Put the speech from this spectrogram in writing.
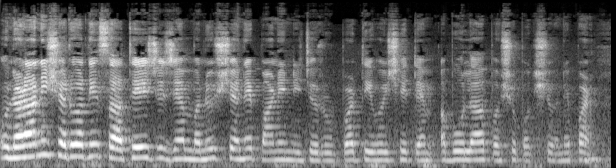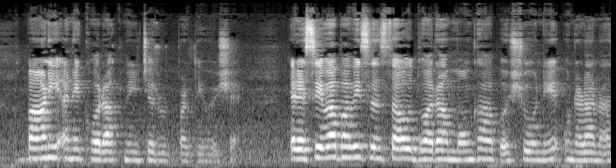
ઉનાળાની શરૂઆતની સાથે જ જેમ મનુષ્યને પાણીની જરૂર પડતી હોય છે, તેમ અબોલા પશુ પક્ષીઓને પણ પાણી અને ખોરાકની જરૂર પડતી હોય છે. ત્યારે સેવાભાવી સંસ્થાઓ દ્વારા મોંઘા પશુઓને ઉનાળાના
